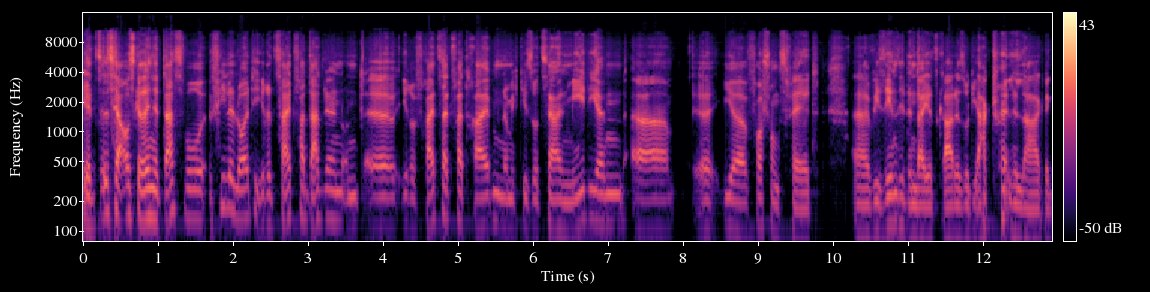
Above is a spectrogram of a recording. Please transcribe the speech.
Jetzt ist ja ausgerechnet das, wo viele Leute ihre Zeit verdaddeln und äh, ihre Freizeit vertreiben, nämlich die sozialen Medien, äh, äh, ihr Forschungsfeld. Äh, wie sehen Sie denn da jetzt gerade so die aktuelle Lage?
